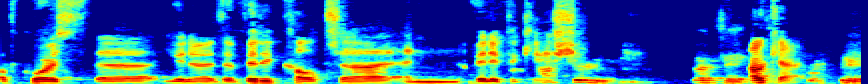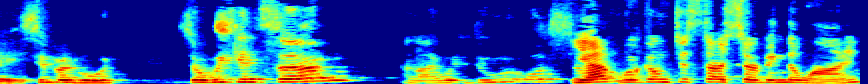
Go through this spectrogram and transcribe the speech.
of course, the you know the viticulture and vinification. Absolutely. Perfect. Okay. Okay, super good. So we can serve, and I will do also. Yeah, we're going to start serving the wine.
